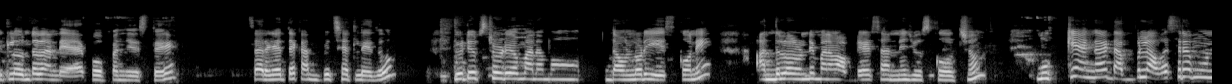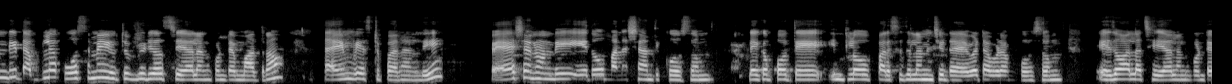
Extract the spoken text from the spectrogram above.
ఇట్లా ఉంటుందండి యాప్ ఓపెన్ చేస్తే. సరిగా అయితే కనిపించట్లేదు. యూట్యూబ్ స్టూడియో మనము డౌన్లోడ్ చేసుకొని అందులో నుండి మనం అప్డేట్స్ అన్నీ చూసుకోవచ్చు. ముఖ్యంగా డబ్బులు అవసరం ఉండి డబ్బుల కోసమే యూట్యూబ్ వీడియోస్ చేయాలనుకుంటే మాత్రం టైం వేస్ట్ పని అండి ప్యాషన్ ఉండి ఏదో మనశ్శాంతి కోసం లేకపోతే ఇంట్లో పరిస్థితుల నుంచి డైవర్ట్ అవ్వడం కోసం ఏదో అలా చేయాలనుకుంటే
